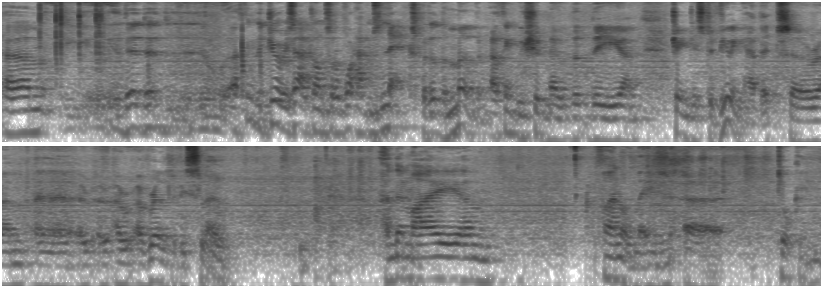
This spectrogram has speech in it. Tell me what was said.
um, the, the, I think the jury's out on sort of what happens next, but at the moment, I think we should note that the um, changes to viewing habits are, um, uh, are, are, relatively slow. And then my um, final main uh, talking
